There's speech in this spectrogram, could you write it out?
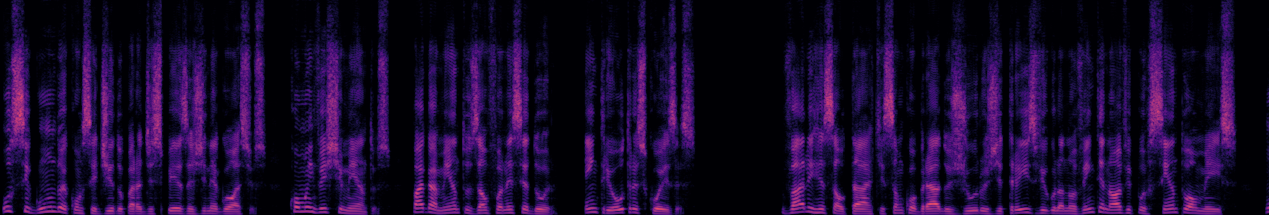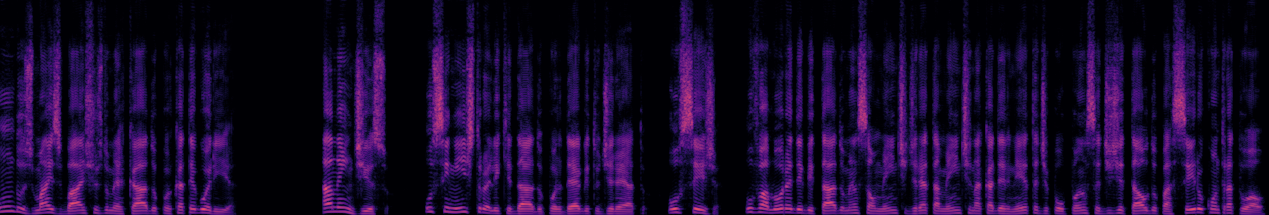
O segundo é concedido para despesas de negócios, como investimentos, pagamentos ao fornecedor, entre outras coisas. Vale ressaltar que são cobrados juros de 3,99% ao mês, um dos mais baixos do mercado por categoria. Além disso, o sinistro é liquidado por débito direto, ou seja, o valor é debitado mensalmente diretamente na caderneta de poupança digital do parceiro contratual.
